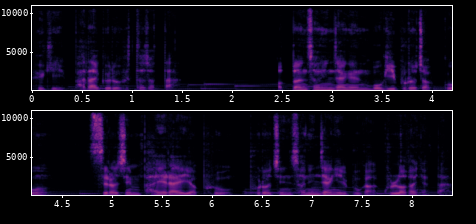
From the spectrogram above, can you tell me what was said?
흙이 바닥으로 흩어졌다. 어떤 선인장은 목이 부러졌고 쓰러진 파이라의 옆으로 부러진 선인장 일부가 굴러다녔다.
